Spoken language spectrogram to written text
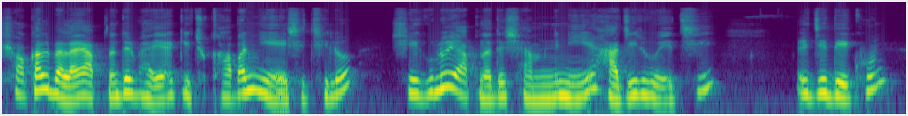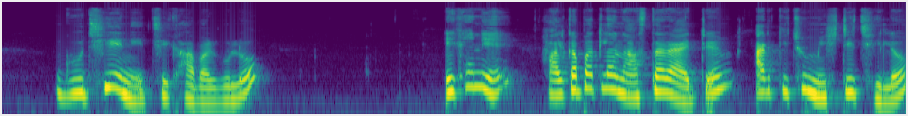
সকালবেলায় আপনাদের ভাইয়া কিছু খাবার নিয়ে এসেছিল, সেগুলোই আপনাদের সামনে নিয়ে হাজির হয়েছি। এই যে দেখুন, গুছিয়ে নিচ্ছি খাবারগুলো। এখানে হালকা পাতলা নাস্তার আইটেম আর কিছু মিষ্টি ছিল,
